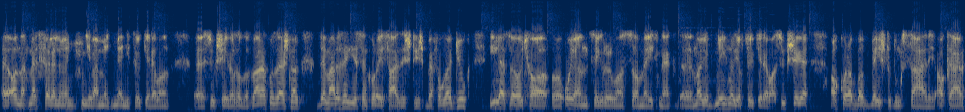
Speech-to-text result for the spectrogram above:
annak megfelelően nyilván mennyi tőkére van szükség az adott vállalkozásnak, de már az egészen korai fázist is befogadjuk, illetve hogyha olyan cégről van szó, amelyiknek nagyobb, még nagyobb tőkére van szüksége, akkor abba be is tudunk szállni, akár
